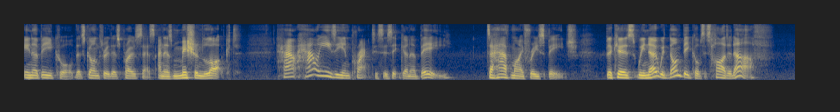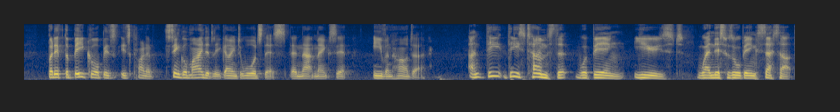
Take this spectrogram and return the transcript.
in a B Corp that's gone through this process and is mission locked? How, how easy in practice is it going to be to have my free speech? Because we know with non B Corps it's hard enough. But if the B Corp is, is kind of single mindedly going towards this, then that makes it even harder. And the, these terms that were being used when this was all being set up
